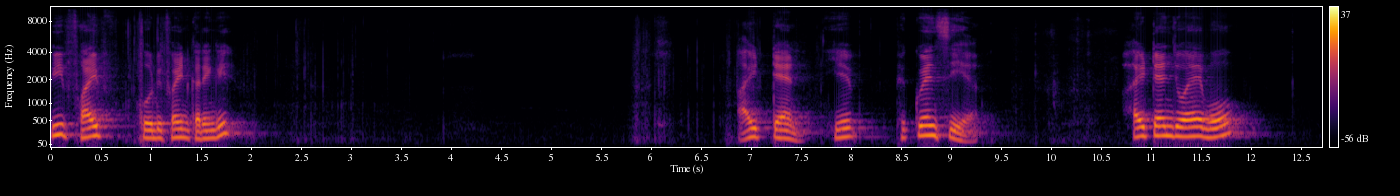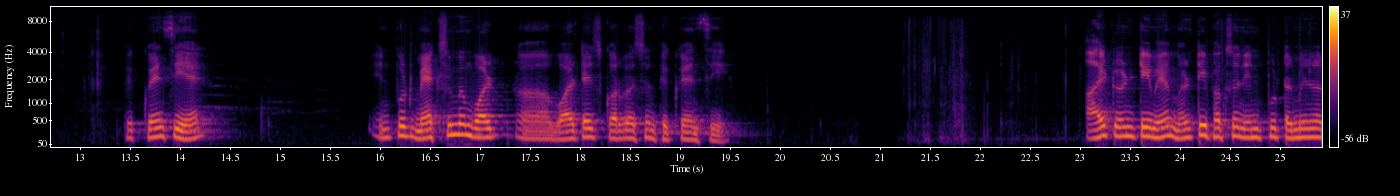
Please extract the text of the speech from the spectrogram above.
P five को डिफाइन करेंगे। आई टेन ये फ्रिक्वेंसी है। आई टेन जो है वो फ्रिक्वेंसी है। Input maximum volt voltage corporation frequency I twenty में multi function input terminal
